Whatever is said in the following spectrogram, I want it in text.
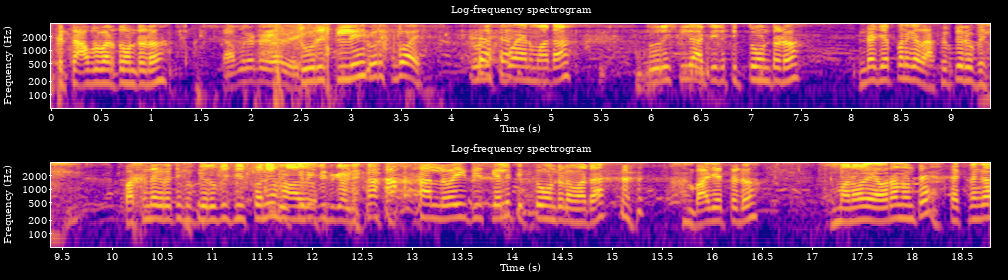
ఇక్కడ చేపలు పడుతూ ఉంటాడు. టూరిస్టుల్ని టూరిస్ట్ బాయ్. టూరిస్ట్ బాయ్ అనమాట టూరిస్టులు అటు ఇటు తిప్పుతూ ఉంటాడు. ఇందా చెప్పాను కదా ఫిఫ్టీ రూపీస్. పర్సన్ దగ్గర వచ్చి ఫిఫ్టీ రూపీస్ తీసుకొని రూపీస్ గాడు ఆ లోయకి తీసుకెళ్ళి తిప్పుతూ ఉంటాడు అనమాట బాగా చేస్తాడు. మన వాళ్ళు ఎవరైనా ఉంటే ఖచ్చితంగా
